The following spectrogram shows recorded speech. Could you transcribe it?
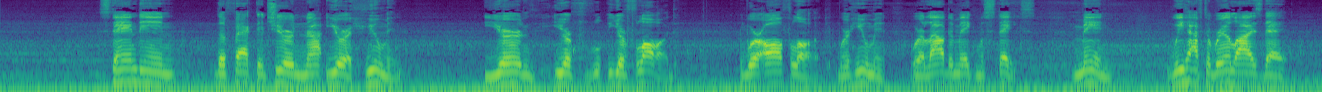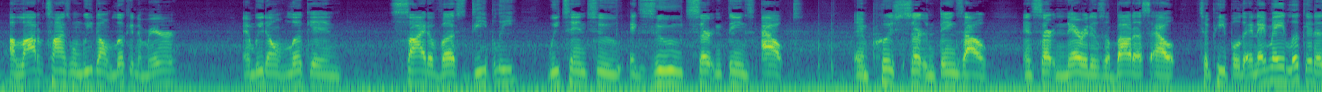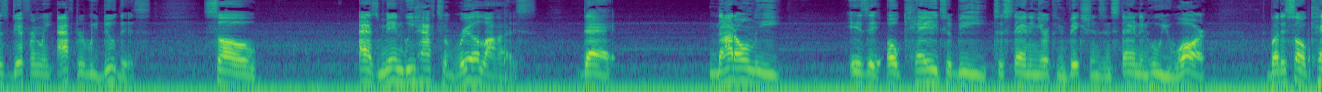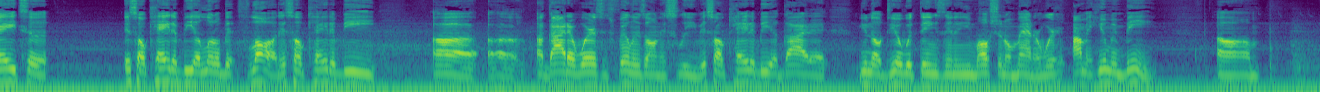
Stand in the fact that you're not you're a human. You're you're you're flawed. We're all flawed. We're human. We're allowed to make mistakes. Men, we have to realize that a lot of times when we don't look in the mirror and we don't look inside of us deeply, we tend to exude certain things out and push certain things out and certain narratives about us out to people and they may look at us differently after we do this. So as men we have to realize that not only is it okay to be to stand in your convictions and stand in who you are, but it's okay to it's okay to be a little bit flawed. It's okay to be uh, uh, a guy that wears his feelings on his sleeve. It's okay to be a guy that you know deal with things in an emotional manner. We're I'm a human being. Um,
